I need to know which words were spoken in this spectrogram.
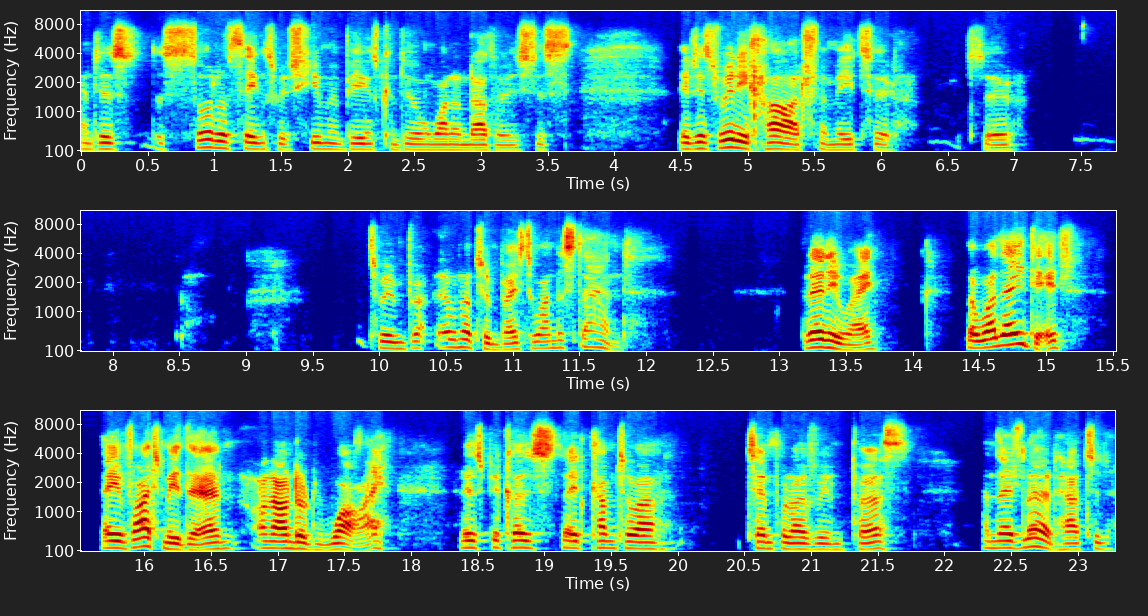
And just the sort of things which human beings can do on one another is just, it is really hard for me to, to, to embrace, not to embrace, to understand. But anyway, but what they did, they invited me there and I wondered why. And it's because they'd come to our temple over in Perth and they'd learned how to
